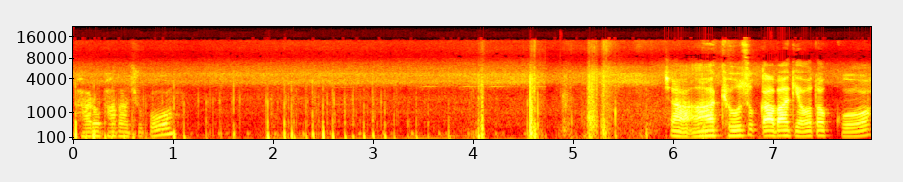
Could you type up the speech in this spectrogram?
바로 받아주고. 자, 아, 교수 까마귀 얻었고.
